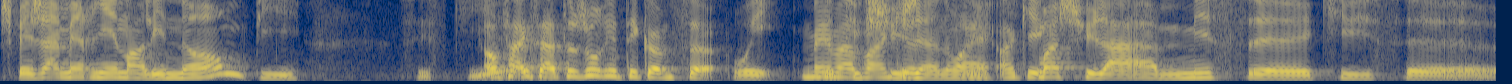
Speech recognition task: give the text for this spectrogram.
je fais jamais rien dans les normes, puis c'est ce qui. Enfin, euh, ça a toujours été comme ça. Oui, Même avant que je suis que jeune, tu- ouais. OK. Moi, je suis la miss euh, qui se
